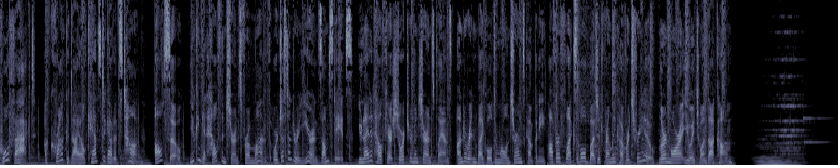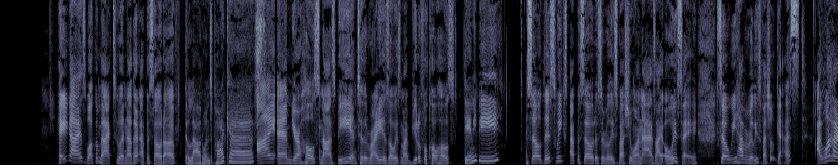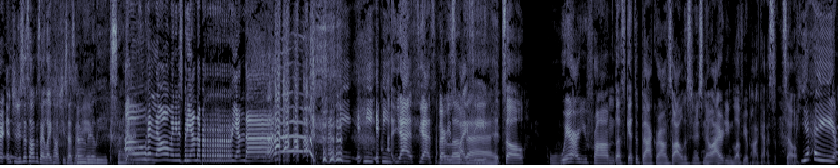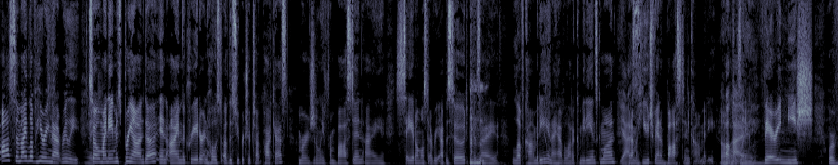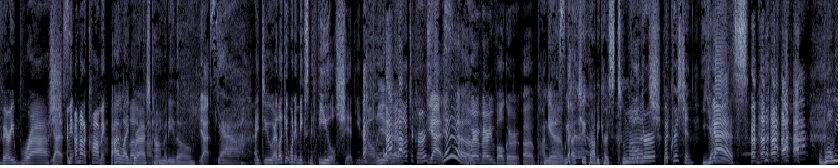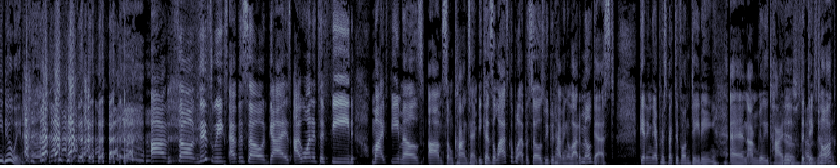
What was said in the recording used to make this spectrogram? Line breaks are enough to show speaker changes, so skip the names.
Cool fact a crocodile can't stick out its tongue. Also, you can get health insurance for a month or just under a year in some states. United Healthcare short term insurance plans, underwritten by Golden Rule Insurance Company, offer flexible, budget friendly coverage for you. Learn more at uh1.com.
Hey guys, welcome back to another episode of
The Loud Ones Podcast.
I am your host, Nas B., and to the right is always my beautiful co host,
Dany B.
So this week's episode is a really special one, as I always say. So we have a really special guest. I want her to introduce herself because I like how she says her
I'm
name.
really excited.
Oh, hello. My name is Brianda. Brianda. That's me. It me. It me.
Yes, yes, very
love
spicy.
that.
So where are you from? Let's get the background so our listeners know. I already love your podcast. So
Yay. Awesome. I love hearing that, really. So, my name is Brianda, and I'm the creator and host of the Super Trip Talk podcast. I'm originally from Boston. I say it almost every episode because mm-hmm. I love comedy and I have a lot of comedians come on.
Yes.
But I'm a huge fan of Boston comedy.
Okay.
Very niche. We're very brash.
Yes.
I mean, I'm not a comic, but
I
I,
like
love
brash comedy, though.
yes.
Yeah, I do. I like it when it makes me feel shit, you know?
Yeah.
Am I allowed to curse?
Yes.
Yeah.
We're a very vulgar uh, podcast.
Yeah, we actually probably curse too much.
Vulgar, but Christian.
Yes. Won't he do it?
Um, so this week's episode, guys, I wanted to feed my females um, some content because the last couple of episodes we've been having a lot of male guests getting their perspective on dating, and I'm really tired of the dick talk.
